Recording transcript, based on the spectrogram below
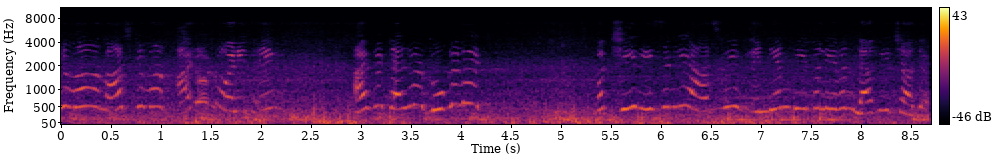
your mom, ask your mom. I don't know anything. I have to tell her, Google it. But she recently asked me if Indian people even love each other.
